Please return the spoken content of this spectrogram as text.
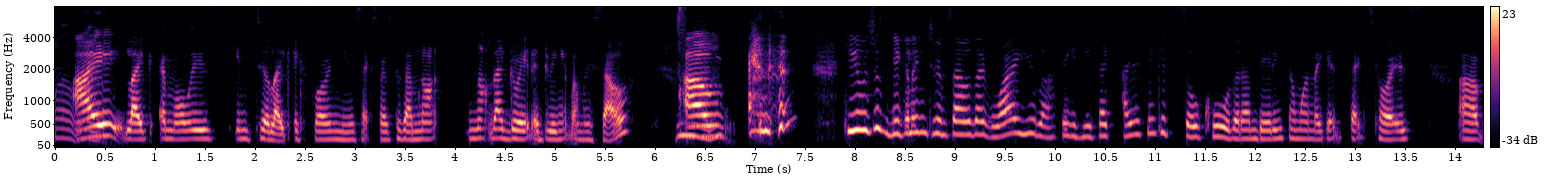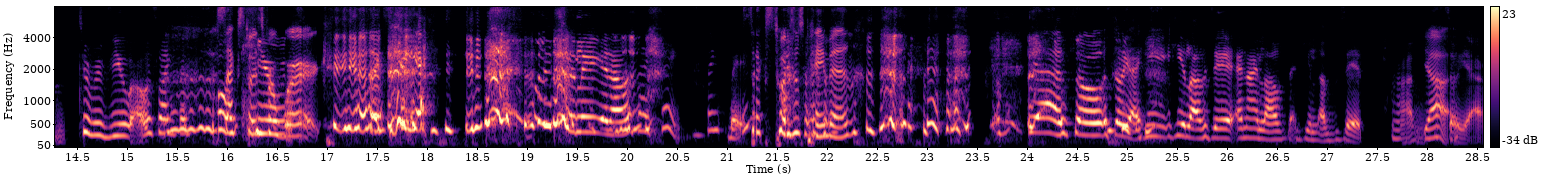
i like am always into like exploring new sex toys because i'm not not that great at doing it by myself. Mhm. um and then he was just giggling to himself. I was like why are you laughing? And he's like i just think it's so cool that i'm dating someone that gets sex toys um to review i was like so sex toys for work. yeah. Sex- yeah. literally and i was like thanks thanks babe Sex toys is payment. yeah so so yeah he he loves it and i love that he loves it um, Yeah. so yeah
